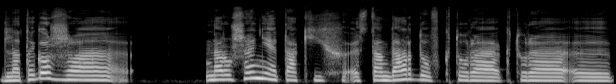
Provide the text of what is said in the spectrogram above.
Dlatego, że naruszenie takich standardów, które, które y,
